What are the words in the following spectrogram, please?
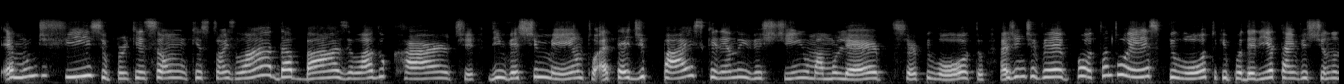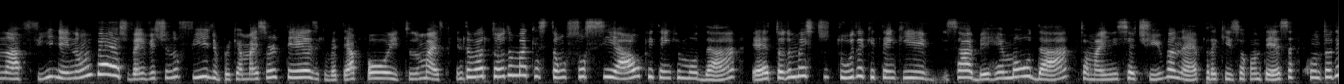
é muito difícil, porque são questões lá da base, lá do kart, de investimento, até de pais querendo investir em uma mulher ser piloto. A gente vê, pô, tanto esse piloto que poderia estar tá investindo na filha e não investe, vai investir no filho, porque é mais certeza que vai ter apoio e tudo mais. Então é toda uma questão social que tem que mudar, é toda uma estrutura que tem que, sabe, remoldar, tomar iniciativa, né, para que isso aconteça com toda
